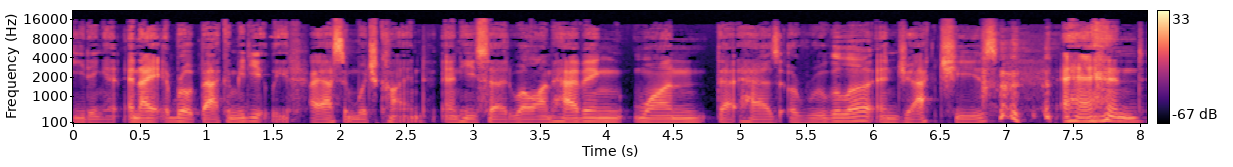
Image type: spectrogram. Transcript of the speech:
eating it. And I wrote back immediately. I asked him which kind, and he said, Well, I'm having one that has arugula and jack cheese, and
